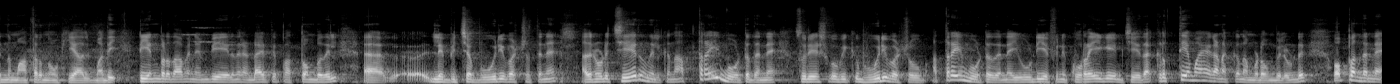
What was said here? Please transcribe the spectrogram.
എന്ന് മാത്രം നോക്കിയാൽ മതി. T N Prathapan M P ആയിരുന്ന രണ്ടായിരത്തി പത്തൊമ്പതിൽ ലഭിച്ച ഭൂരിപക്ഷത്തിന് അതിനോട് ചേർന്ന് നിൽക്കുന്ന അത്രയും വോട്ട് തന്നെ സുരേഷ് ഗോപിക്ക് ഭൂരിപക്ഷവും അത്രയും വോട്ട് തന്നെ യു ഡി എഫിന് കുറയുകയും ചെയ്ത കൃത്യമായ കണക്ക് നമ്മുടെ മുമ്പിലുണ്ട്. ഒപ്പം തന്നെ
